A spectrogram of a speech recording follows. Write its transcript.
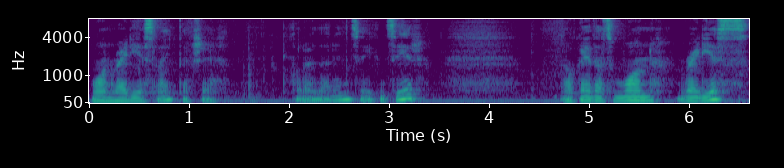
one radius length. Actually, color that in so you can see it. Okay, that's one radius.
